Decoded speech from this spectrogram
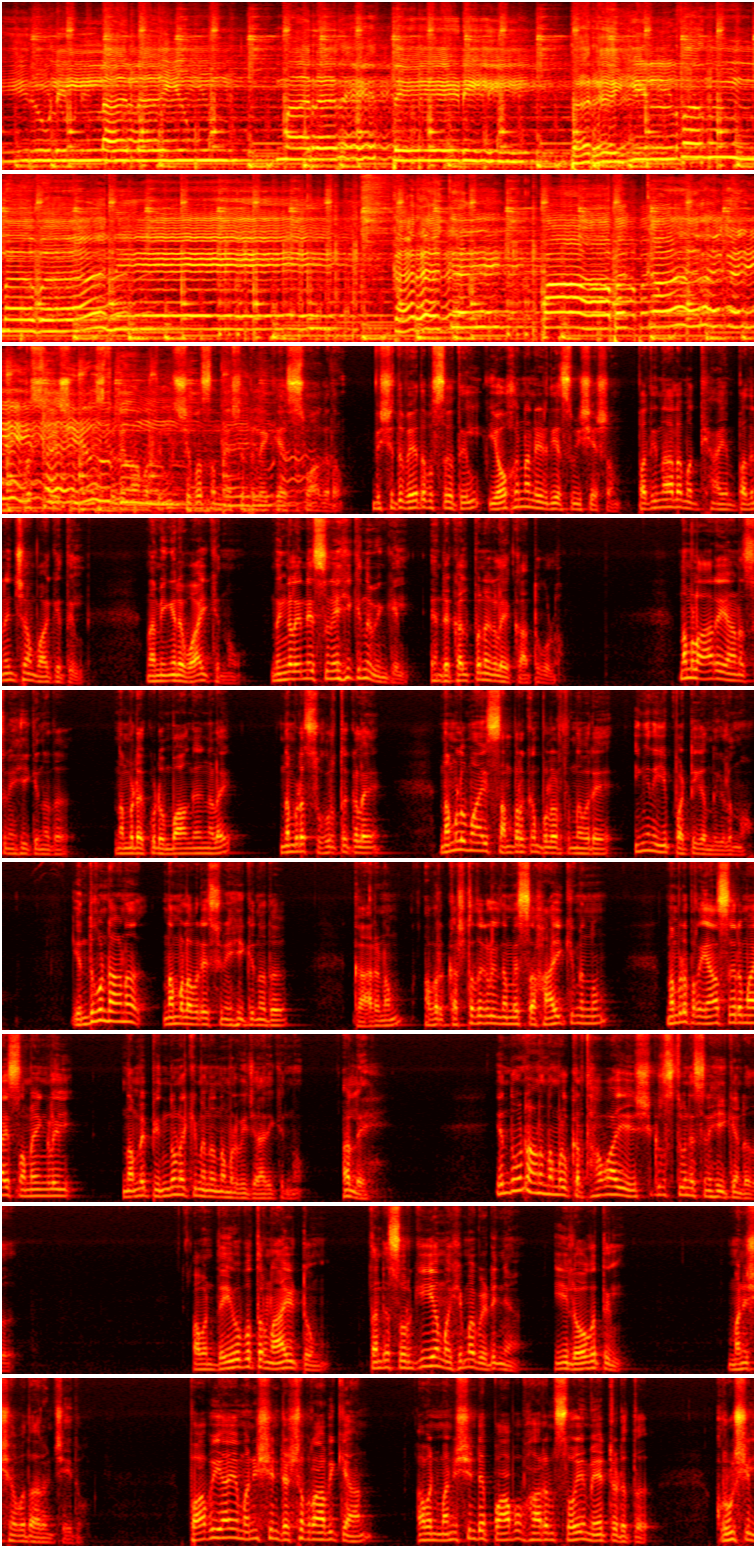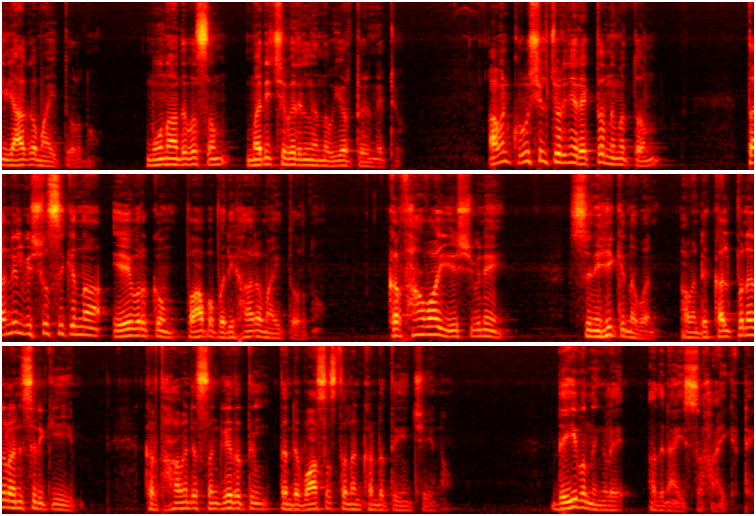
ഇരുളിൽ അലയും നരരെ തേടി തരയിൽ വന്നവനേ. കരകൾ പാപക്കരകൾ ശുഭസന്ദേശത്തിലേക്ക് സ്വാഗതം. വിശുദ്ധ വേദപുസ്തകത്തിൽ യോഹന്നാൻ എഴുതിയ സുവിശേഷം പതിനാലാം അധ്യായം പതിനഞ്ചാം വാക്യത്തിൽ നാം ഇങ്ങനെ വായിക്കുന്നു. നിങ്ങൾ എന്നെ സ്നേഹിക്കുന്നുവെങ്കിൽ എന്റെ കൽപ്പനകളെ കാത്തുകൊള്ളും. നമ്മൾ ആരെയാണ് സ്നേഹിക്കുന്നത്? നമ്മുടെ കുടുംബാംഗങ്ങളെ നമ്മുടെ സുഹൃത്തുക്കളെ നമ്മളുമായി സമ്പർക്കം പുലർത്തുന്നവരെ ഇങ്ങനെ ഈ പട്ടിക നീളുന്നു. എന്തുകൊണ്ടാണ് നമ്മൾ അവരെ സ്നേഹിക്കുന്നത്? കാരണം അവർ കഷ്ടതകളിൽ നമ്മെ സഹായിക്കുമെന്നും നമ്മുടെ പ്രയാസകരമായ സമയങ്ങളിൽ നമ്മെ പിന്തുണയ്ക്കുമെന്നും നമ്മൾ വിചാരിക്കുന്നു അല്ലേ? എന്തുകൊണ്ടാണ് നമ്മൾ കർത്താവായ യേശുക്രിസ്തുവിനെ സ്നേഹിക്കേണ്ടത്? അവൻ ദൈവപുത്രനായിട്ടും തന്റെ സ്വർഗീയ മഹിമ വെടിഞ്ഞ് ഈ ലോകത്തിൽ മനുഷ്യാവതാരം ചെയ്തു. പാപിയായ മനുഷ്യൻ രക്ഷ പ്രാപിക്കാൻ അവൻ മനുഷ്യന്റെ പാപഭാരം സ്വയം ഏറ്റെടുത്ത് ക്രൂശിൽ യാഗമായി തീർന്നു. മൂന്നാം ദിവസം മരിച്ചവരിൽ നിന്ന് ഉയർത്തെഴുന്നേറ്റു. അവൻ ക്രൂശിൽ ചൊരിഞ്ഞ രക്തനിമിത്തം തന്നിൽ വിശ്വസിക്കുന്ന ഏവർക്കും പാപപരിഹാരമായി തീർന്നു. കർത്താവായ യേശുവിനെ സ്നേഹിക്കുന്നവൻ അവന്റെ കൽപ്പനകൾ അനുസരിക്കുകയും കർത്താവിന്റെ സങ്കേതത്തിൽ തന്റെ വാസസ്ഥലം കണ്ടെത്തുകയും ചെയ്യുന്നു. ദൈവം നിങ്ങളെ അതിനായി സഹായിക്കട്ടെ.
